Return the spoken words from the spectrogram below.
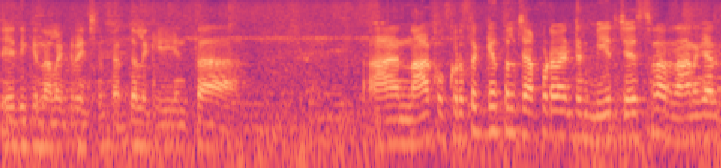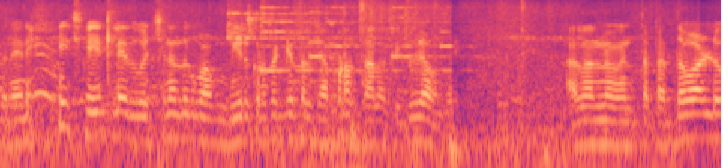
వేదికను అలంకరించిన పెద్దలకి ఇంత నాకు కృతజ్ఞతలు చెప్పడం ఏంటంటే మీరు చేస్తున్నారు నాన్నగారిది నేనేమీ చేయట్లేదు. వచ్చినందుకు పాపం మీరు కృతజ్ఞతలు చెప్పడం చాలా సిగ్గుగా ఉంది. అలా ఇంత పెద్దవాళ్ళు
